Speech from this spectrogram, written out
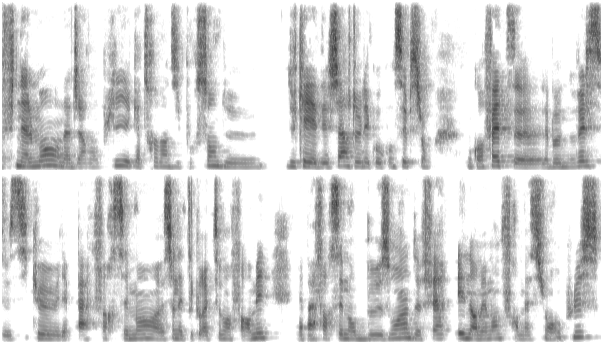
finalement, on a déjà rempli 90% de, du cahier des charges de l'éco-conception. Donc en fait, la bonne nouvelle, c'est aussi qu'il n'y a pas forcément, si on était correctement formé, il n'y a pas forcément besoin de faire énormément de formation en plus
